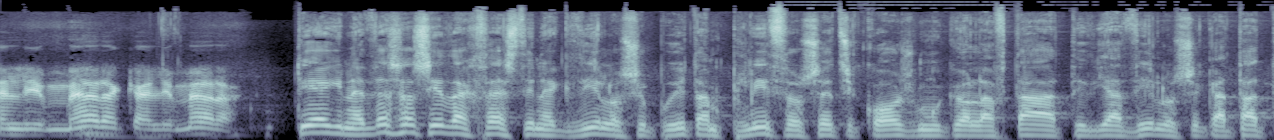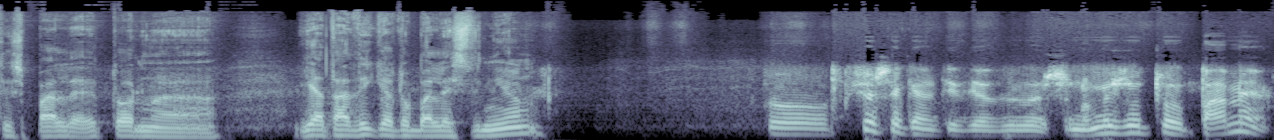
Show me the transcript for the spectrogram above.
Καλημέρα, καλημέρα. Τι έγινε, δεν σας είδα χθες την εκδήλωση που ήταν πλήθος έτσι κόσμου και όλα αυτά, τη διαδήλωση κατά της, των, ε, για τα δίκαια των Παλαιστινίων; Το, ποιος έκανε τη διαδήλωση, νομίζω το πάμε;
